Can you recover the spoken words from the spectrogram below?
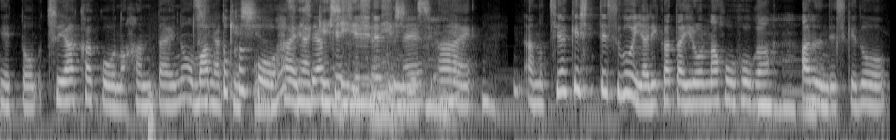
えっと、艶加工の反対のマット加工、はい、艶消しですね。はい、あの艶消しってすごいやり方いろんな方法があるんですけど、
